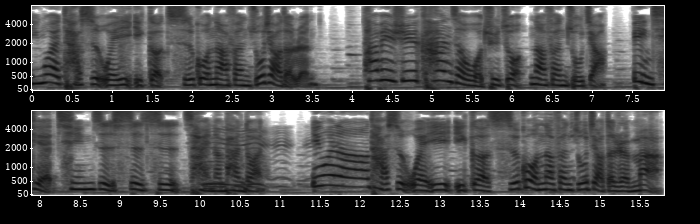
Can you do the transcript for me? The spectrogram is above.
因为他是唯一一个吃过那份猪脚的人。他必须看着我去做那份猪脚，并且亲自试吃才能判断。因为呢，他是唯一一个吃过那份猪脚的人嘛。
